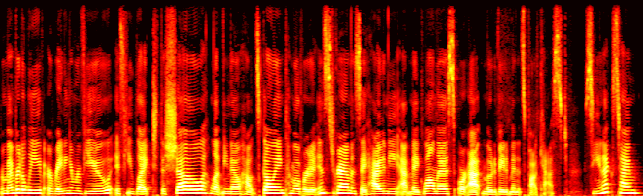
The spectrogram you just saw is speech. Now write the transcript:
Remember to leave a rating and review if you liked the show. Let me know how it's going. Come over to Instagram and say hi to me at Meg Wellness or at Motivated Minutes Podcast. See you next time.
